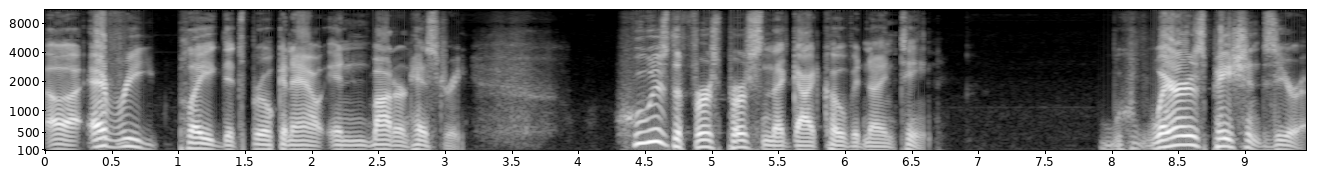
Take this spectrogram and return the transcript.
uh, every plague that's broken out in modern history who is the first person that got COVID 19? Where is patient zero?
